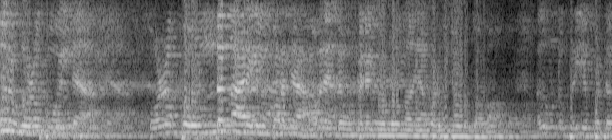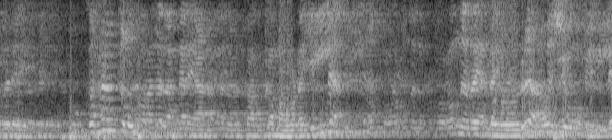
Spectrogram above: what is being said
ഒരു കുഴപ്പമില്ല കുഴപ്പമുണ്ടെന്ന് ആരെങ്കിലും പറഞ്ഞാൽ അവൻ എന്റെ മുമ്പിലേക്ക് കൊണ്ടുവന്നാൽ ഞാൻ പഠിപ്പിച്ചു കൊടുത്തോളാം. പ്രിയപ്പെട്ടവരെ പുകഹക്കൾ പറഞ്ഞത് അങ്ങനെയാണ്. അങ്ങനെ തർക്കം അവിടെ ഇല്ല. തുറന്നിടേണ്ട ഒരു ആവശ്യവുമില്ല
